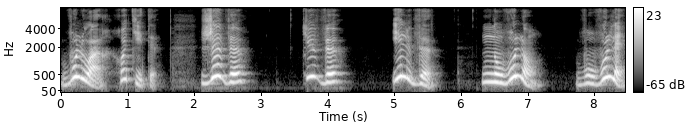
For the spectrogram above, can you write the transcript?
Vouloir – хотіти. Je veux, tu veux, il veut. Nous voulons, vous voulez,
